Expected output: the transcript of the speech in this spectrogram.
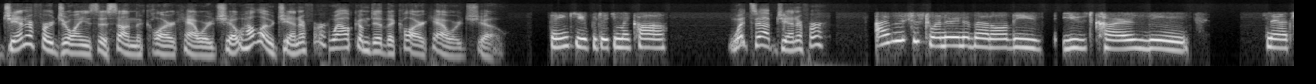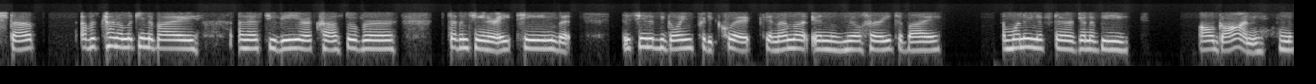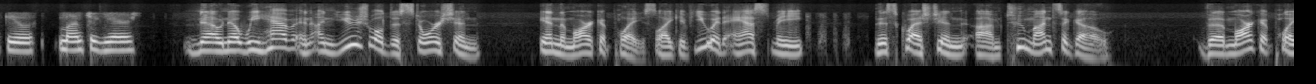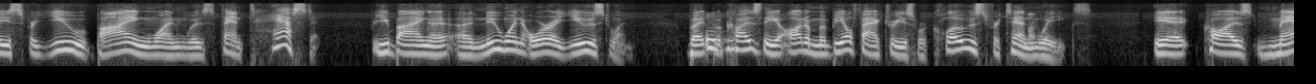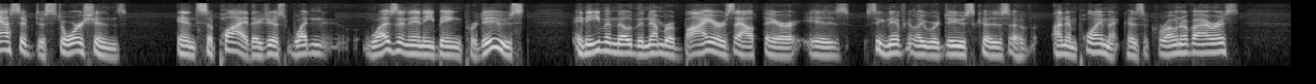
Jennifer joins us on the Clark Howard Show. Hello, Jennifer. Welcome to the Clark Howard Show. Thank you for taking my call. What's up, Jennifer? I was just wondering about all these used cars being snatched up. I was kind of looking to buy an SUV or a crossover, 17 or 18, but they seem to be going pretty quick, and I'm not in a real hurry to buy. I'm wondering if they're going to be all gone in a few months or years. No, no, we have an unusual distortion in the marketplace. Like if you had asked me this question um, two months ago, the marketplace for you buying one was fantastic for you buying a, a new one or a used one. But mm-hmm. because the automobile factories were closed for 10 weeks, it caused massive distortions in supply. There just wasn't wasn't any being produced. And even though the number of buyers out there is significantly reduced because of unemployment, because of coronavirus,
